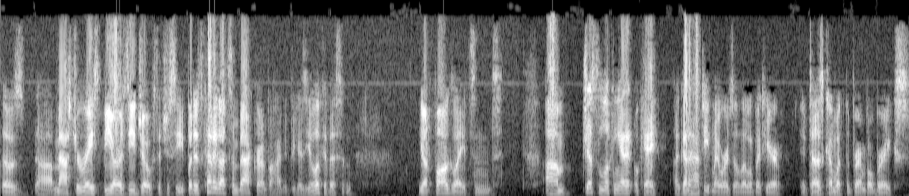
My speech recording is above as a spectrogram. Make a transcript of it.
those uh, master race BRZ jokes that you see, but it's kind of got some background behind it because you look at this and you got fog lights and um, just looking at it, okay, I'm gonna have to eat my words a little bit here. It does come with the Brembo brakes,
